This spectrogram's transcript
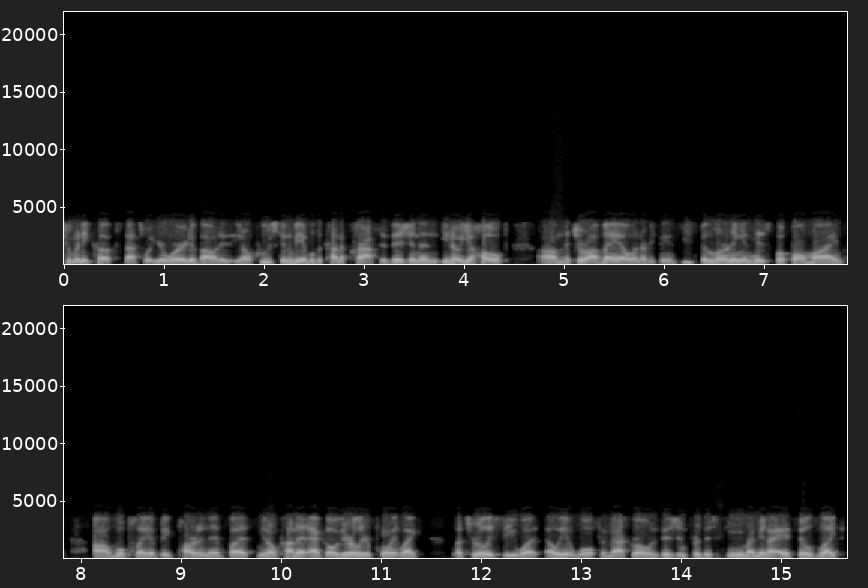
too many cooks. That's what you're worried about. Is, you know, who's going to be able to kind of craft a vision, and you know, you hope um, that Jerod Mayo and everything he's been learning in his football mind uh, will play a big part in it. But you know, kind of echo the earlier point, like let's really see what Eliot Wolf and Matt Groh envision for this team. I mean, it feels like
